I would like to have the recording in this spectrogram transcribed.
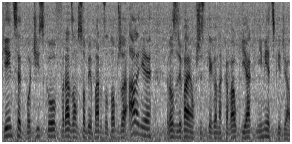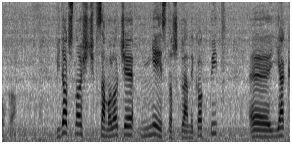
500 pocisków, radzą sobie bardzo dobrze, ale nie rozrywają wszystkiego na kawałki jak niemieckie działko. Widoczność w samolocie nie jest to szklany kokpit, e, jak, e,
